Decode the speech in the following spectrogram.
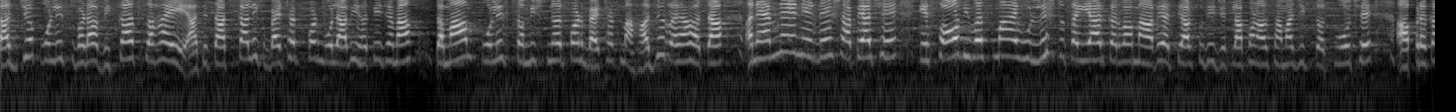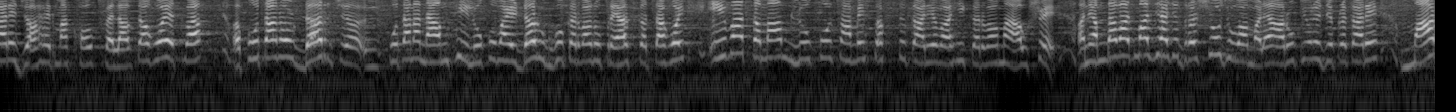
રાજ્ય પોલીસ વડા વિકાસ સહાયે આજે તાત્કાલિક બેઠક પણ બોલાવી હતી, જેમાં તમામ પોલીસ કમિશનર પણ બેઠકમાં હાજર રહ્યા હતા. અને એમને એ નિર્દેશ આપ્યા છે કે સો દિવસમાં એવું લિસ્ટ તૈયાર કરવામાં આવે. અત્યાર સુધી જેટલા પણ અસામાજિક તત્વો છે, આ પ્રકારે જાહેરમાં ખૌફ ફેલાવતા હોય અથવા પોતાનો ડર પોતાના નામથી લોકોમાં એ ડર ઊભો કરવાનો પ્રયાસ કરતા હોય, એવા તમામ લોકો સામે સખ્ત કાર્યવાહી કરવામાં આવશે. અને અમદાવાદમાં જે આજે દ્રશ્યો જોવા મળ્યા આરોપીઓને જે પ્રકારે માર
